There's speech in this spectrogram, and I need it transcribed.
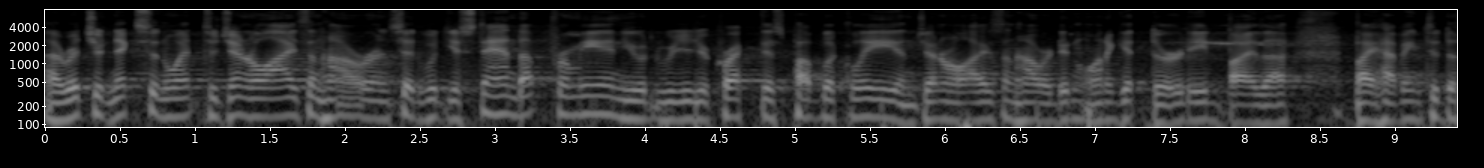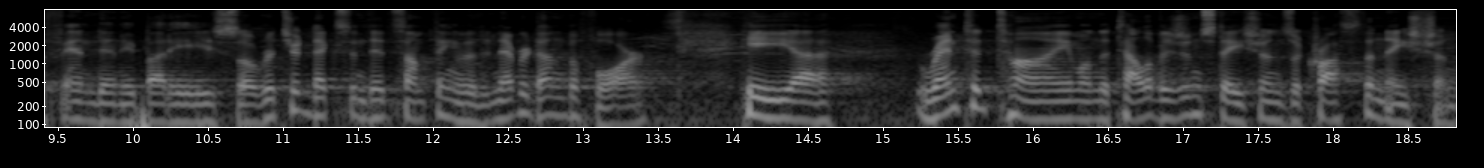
Uh, Richard Nixon went to General Eisenhower and said, Would you stand up for me and you, would you correct this publicly? And General Eisenhower didn't want to get dirtied by, the, by having to defend anybody. So Richard Nixon did something that had never done before. He uh, rented time on the television stations across the nation,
